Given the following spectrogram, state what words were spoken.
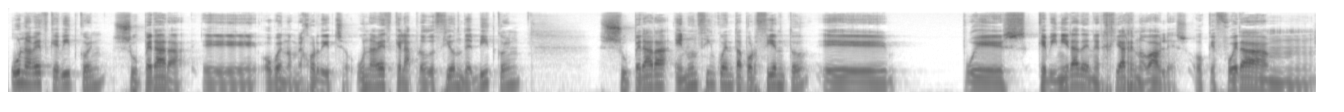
una vez que Bitcoin superara, eh, o bueno, mejor dicho, una vez que la producción de Bitcoin superara en un 50%, eh, pues que viniera de energías renovables o que fuera... Mm,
